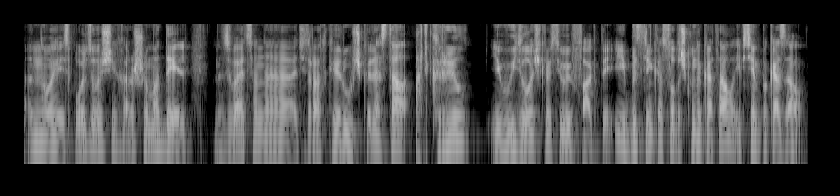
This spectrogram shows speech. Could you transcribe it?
Но я использую очень хорошую модель. Называется она тетрадка и ручка. Достал, открыл, и увидел очень красивые факты. И быстренько соточку накатал и всем показал.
